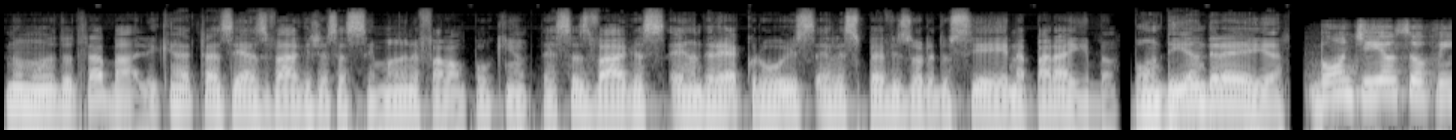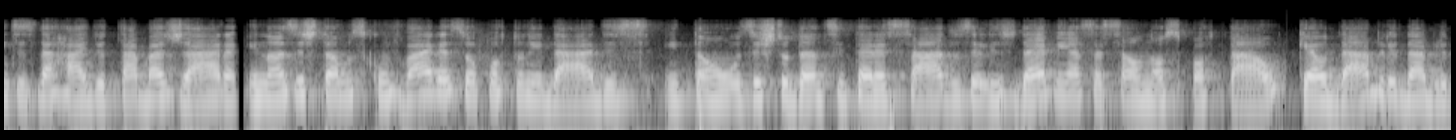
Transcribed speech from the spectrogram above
no mundo do trabalho. E quem vai trazer as vagas dessa semana, falar um pouquinho dessas vagas, é Andréa Cruz, ela é supervisora do CIE na Paraíba. Bom dia, Andréia. Bom dia aos ouvintes da Rádio Tabajara e nós estamos com várias oportunidades, então os estudantes interessados, eles devem acessar o nosso portal, que é o www.cie.com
